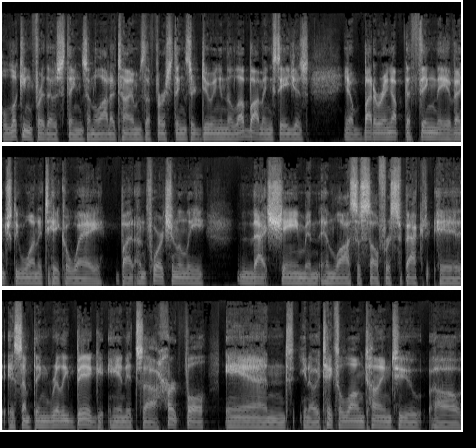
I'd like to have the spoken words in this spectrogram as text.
looking for those things and a lot of times the first things they're doing in the love bombing stage is you know buttering up the thing they eventually want to take away but unfortunately that shame and, and loss of self-respect is, is, something really big and it's uh, hurtful and you know it takes a long time to uh,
